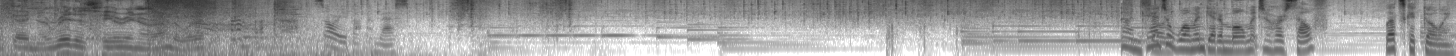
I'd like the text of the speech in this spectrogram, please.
Okay, Nerida's here in her underwear. Sorry about the mess. I'm Can't sorry. a woman get a moment to herself? Let's get going.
